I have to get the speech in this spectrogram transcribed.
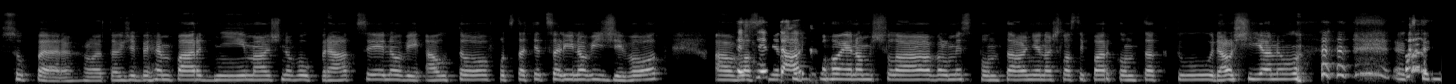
Super, hele, takže během pár dní máš novou práci, nový auto, v podstatě celý nový život a vlastně si do toho jenom šla velmi spontánně, našla si pár kontaktů, další Janu, kteří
